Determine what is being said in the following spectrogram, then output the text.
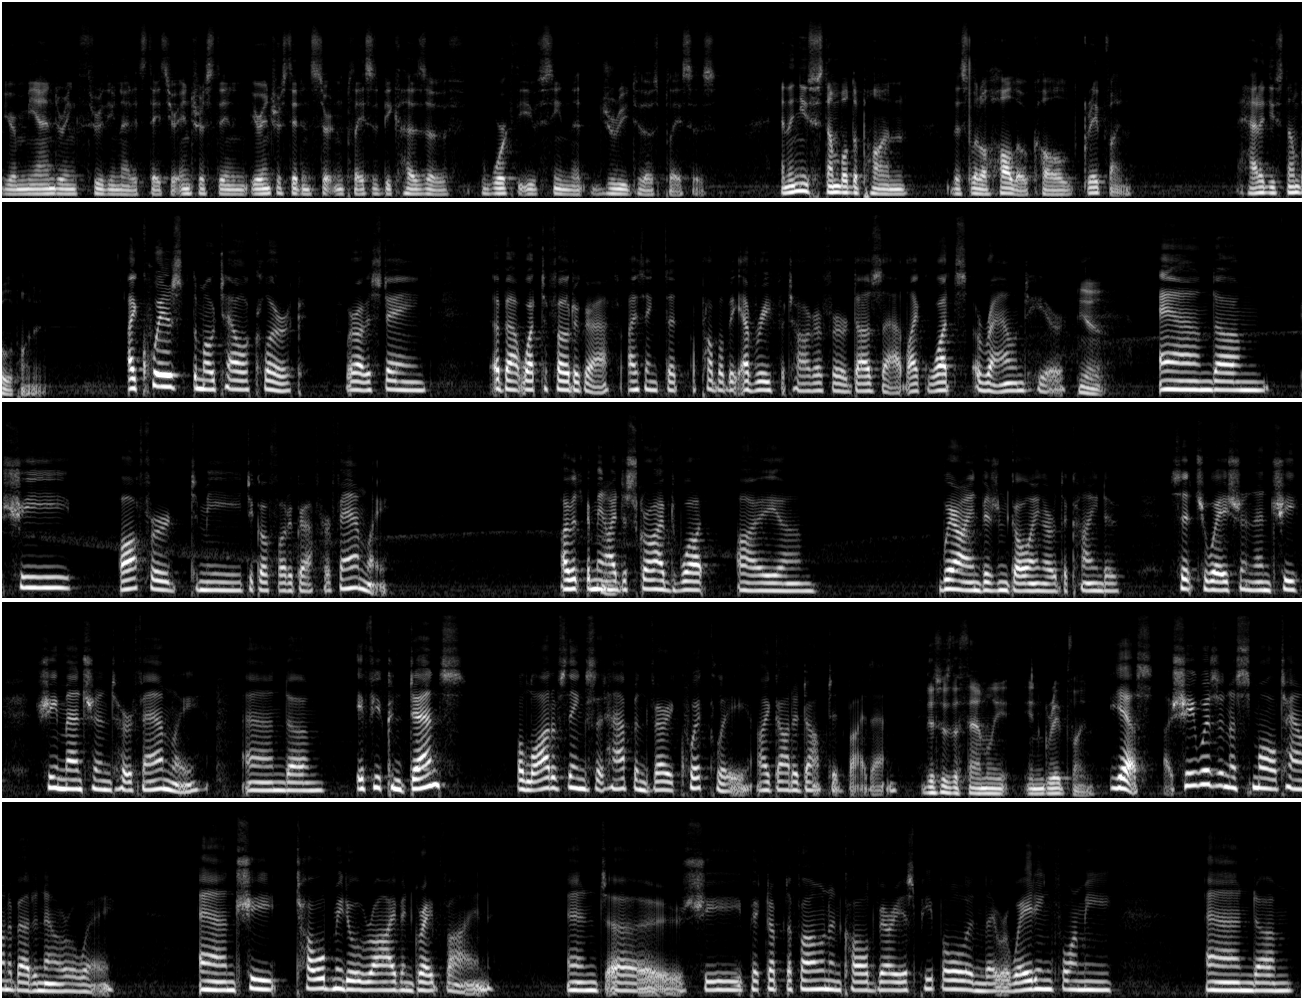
you're meandering through the United States. You're interested in you're interested in certain places because of work that you've seen that drew you to those places, and then you stumbled upon this little hollow called Grapevine. How did you stumble upon it? I quizzed the motel clerk where I was staying about what to photograph. I think that probably every photographer does that, like what's around here. Yeah. And um, she offered to me to go photograph her family. I was, I mean, I hmm. described what I, um, where I envisioned going or the kind of situation, and she, she mentioned her family. And um, if you condense a lot of things that happened very quickly, I got adopted by them. This was the family in Grapevine? Yes. She was in a small town about an hour away. And she told me to arrive in Grapevine and uh, she picked up the phone and called various people, and they were waiting for me. And um,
